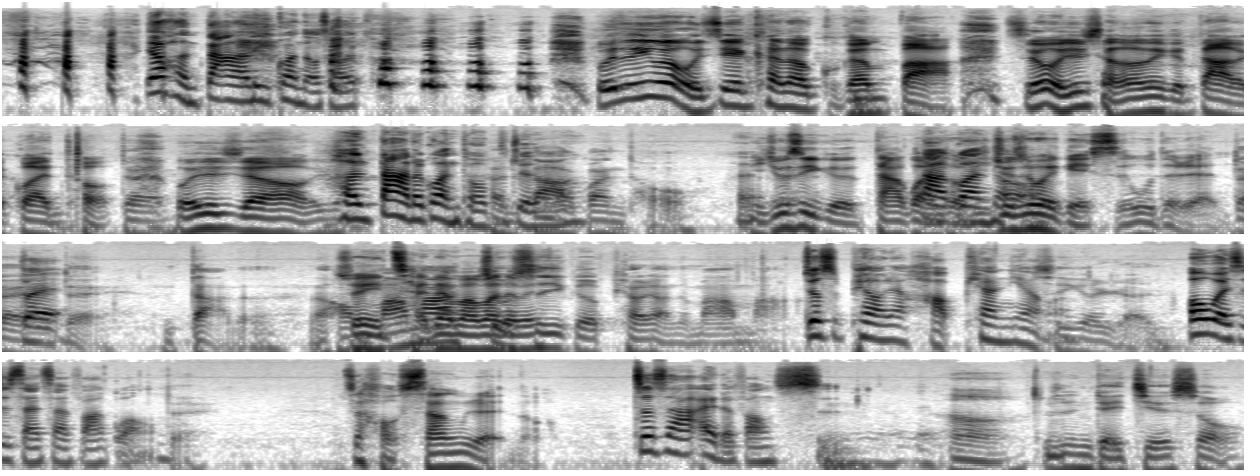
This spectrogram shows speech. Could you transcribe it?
要很大的力罐头才会。不是因为我现在看到骨干爸，所以我就想到那个大的罐头，对。我就觉得哦，很大的罐头，不很大的觉得吗？罐头，你就是一个大罐头，你就是会给食物的人，对对。对，很大的，然后所以踩在妈妈那边？就是一个漂亮的妈妈，就是漂亮，好漂亮、是一个人，，always 闪闪发光。对，这好伤人哦，这是他爱的方式。嗯，就是你得接受，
